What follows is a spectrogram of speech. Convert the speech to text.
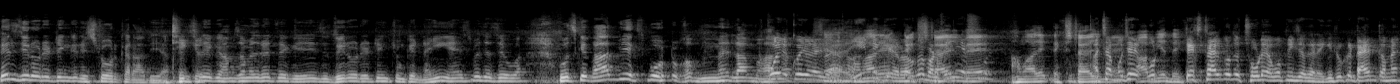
फिर ज़ीरो रेटिंग रिस्टोर करा दिया। इसलिए हम समझ रहे थे कि ज़ीरो रेटिंग चूँकि नहीं है इस वजह से हुआ। उसके बाद भी एक्सपोर्ट में लाम कोई कोई ये सर, नहीं हमारे कह रहा हूँ कि बढ़ती टेक्सटाइल है अच्छा मुझे टेक्सटाइल को तो छोड़े वो अपनी जगह रहेगी क्योंकि टाइम कम है।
